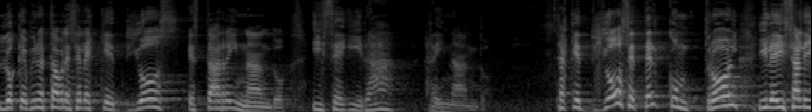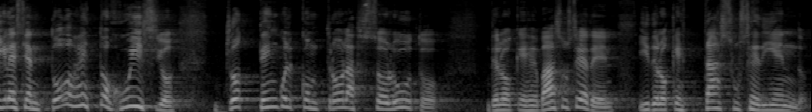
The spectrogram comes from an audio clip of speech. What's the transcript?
lo que vino a establecer es que Dios está reinando y seguirá reinando. O sea que Dios está el control y le dice a la iglesia en todos estos juicios, yo tengo el control absoluto de lo que va a suceder y de lo que está sucediendo.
